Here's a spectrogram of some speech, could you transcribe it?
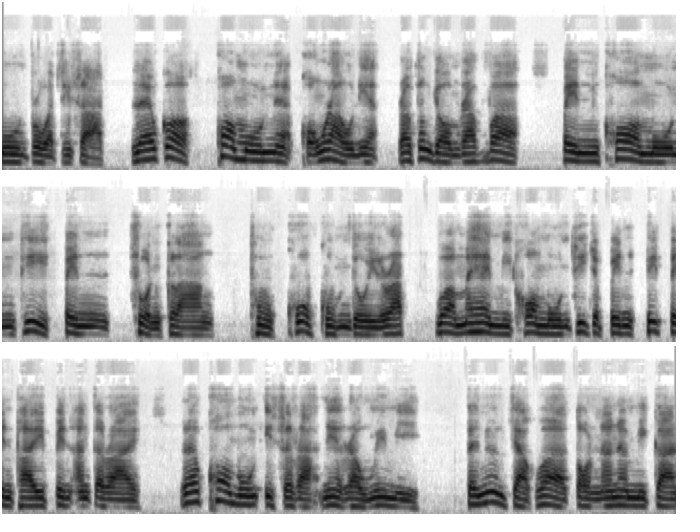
มูลประวัติศาสตร์ แล้วก็ข้อมูลเนี่ยของเราเนี่ยเราต้องยอมรับว่าเป็นข้อมูลที่เป็นส่วนกลางถูกควบคุมโดยรัฐ ว่าไม่ให้มีข้อมูลที่จะเป็นพิษเป็นภัยเป็นอันตราย แล้วข้อมูลอิสระนี่เราไม่มี แต่เนื่องจากว่าตอนนั้นนะมีการ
